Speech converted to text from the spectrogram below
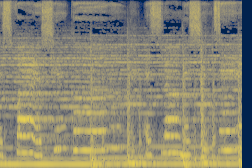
as far as you go, as long as you take.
